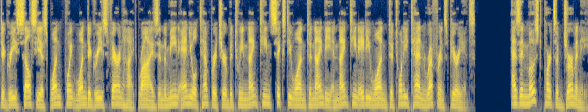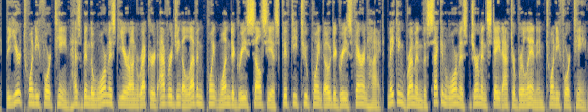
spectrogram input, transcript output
degrees Celsius (1.1 degrees Fahrenheit) rise in the mean annual temperature between 1961 to 90 and 1981 to 2010 reference periods. As in most parts of Germany, the year 2014 has been the warmest year on record averaging 11.1 degrees Celsius (52.0 degrees Fahrenheit), making Bremen the second warmest German state after Berlin in 2014.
